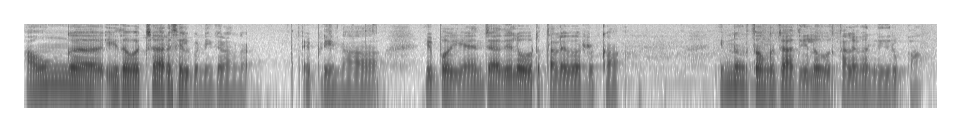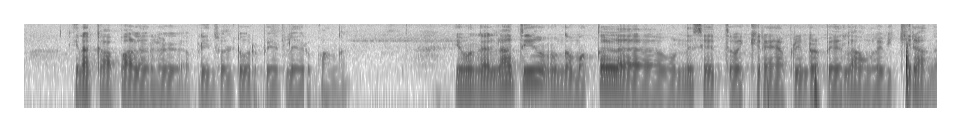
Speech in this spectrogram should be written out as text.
அவங்க இதை வச்சு அரசியல் பண்ணிக்கிறாங்க. எப்படின்னா இப்போ என் ஜாதியில் ஒரு தலைவர் இருக்கான். இன்னொருத்தவங்க ஜாதியில் ஒரு தலைவன் இருப்பான். இனக்காப்பாளர்கள் அப்படின்னு சொல்லிட்டு ஒரு பேரில் இருப்பாங்க. இவங்க எல்லாத்தையும் இவங்க மக்களை ஒன்று சேர்த்து வைக்கிறேன் அப்படின்ற பேரில் அவங்கள விற்கிறாங்க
